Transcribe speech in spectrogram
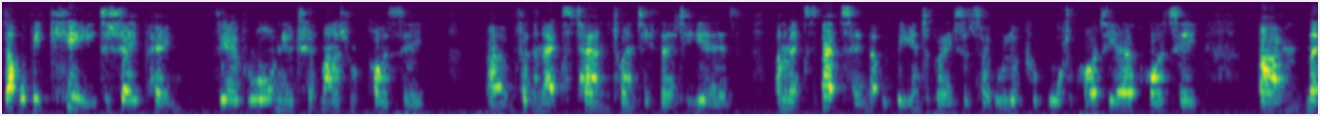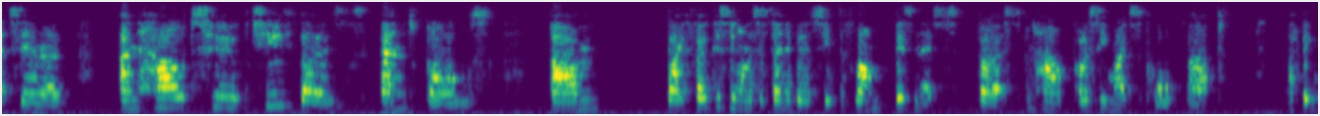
That will be key to shaping the overall nutrient management policy um, for the next 10, 20, 30 years. And I'm expecting that will be integrated, so it will look at water quality, air quality, um, net zero, and how to achieve those end goals um, by focusing on the sustainability of the farm business first and how policy might support that. I think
